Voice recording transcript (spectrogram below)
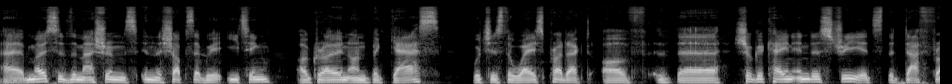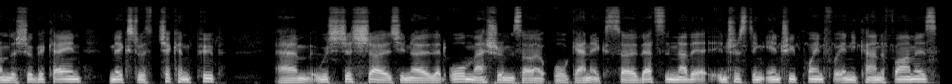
Uh, most of the mushrooms in the shops that we're eating are grown on bagasse, which is the waste product of the sugarcane industry. It's the duff from the sugarcane mixed with chicken poop, um, which just shows, you know, that all mushrooms are organic. So that's another interesting entry point for any kind of farmers.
